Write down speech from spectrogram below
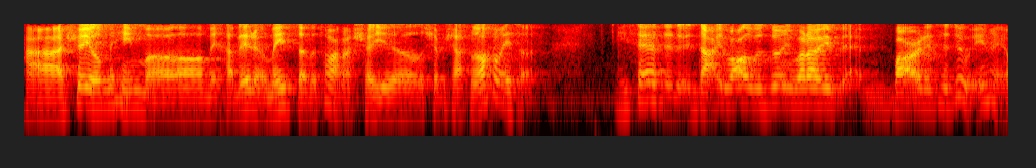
Hashayil behima mechavera mesa v'tar hashayil shebishas melacham mesa. He says it died while I was doing what I borrowed it to do. He has to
